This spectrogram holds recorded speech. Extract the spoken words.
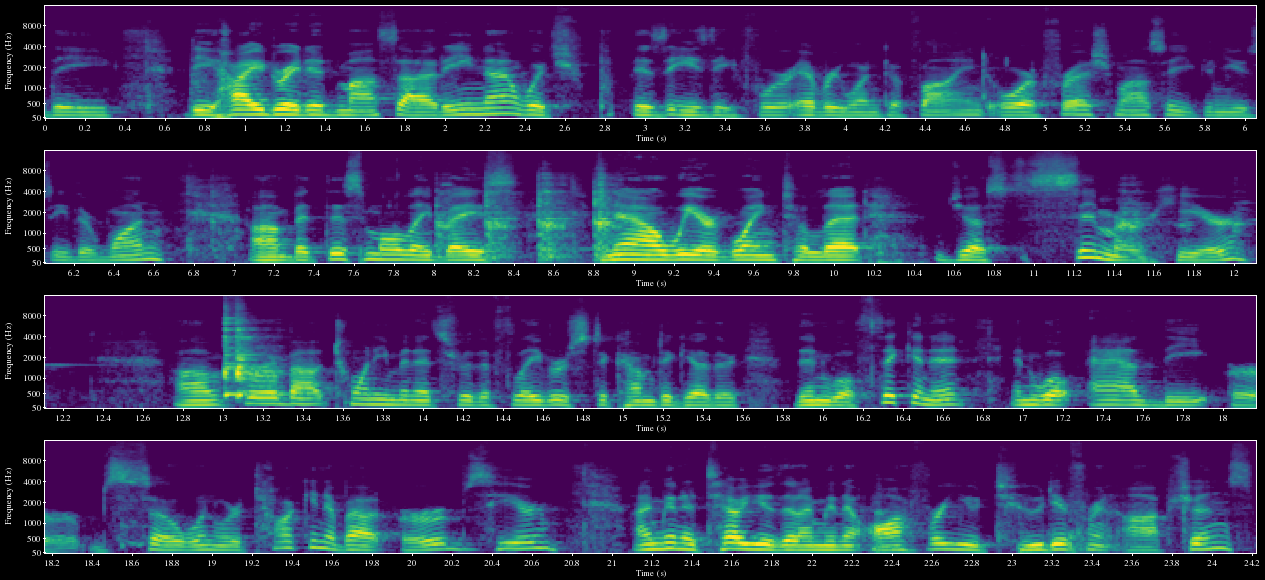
the dehydrated masa harina, which is easy for everyone to find, or fresh masa. You can use either one. Um, but this mole base, now we are going to let just simmer here um, for about 20 minutes for the flavors to come together. Then we'll thicken it and we'll add the herbs. So when we're talking about herbs here, I'm going to tell you that I'm going to offer you two different options.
